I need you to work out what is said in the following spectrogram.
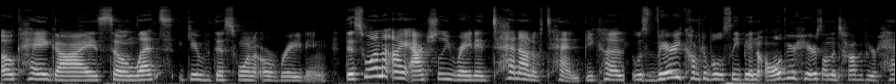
Okay, guys, so let's give this one a rating. This one I actually rated 10 out of 10 because it was very comfortable to sleep in. All of your hairs on the top of your head.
